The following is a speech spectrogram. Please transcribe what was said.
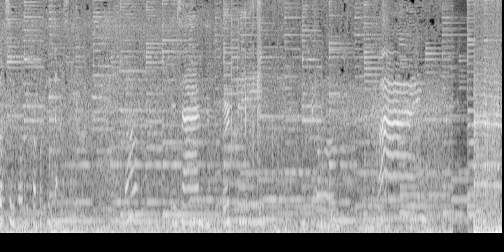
Luxembourg. Ipapakita ko sa vlog. Minsan, happy birthday. Thank you all. Bye! Uh,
